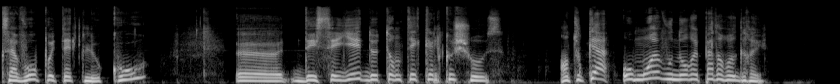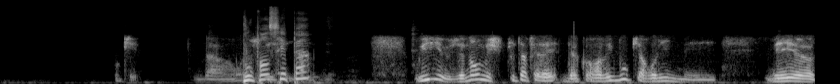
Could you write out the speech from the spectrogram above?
que ça vaut peut-être le coup euh, d'essayer de tenter quelque chose. En tout cas, au moins, vous n'aurez pas de regrets. Ok. Ben, Vous pensez pas? Oui, je, non, mais je suis tout à fait d'accord avec vous, Caroline. Mais, mais euh,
